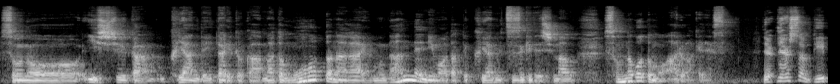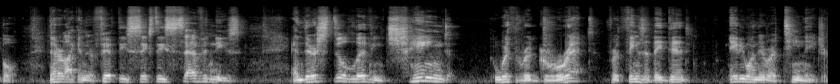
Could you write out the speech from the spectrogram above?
その一週間悔やんでいたりとか、またもっと長い、もう何年にもわたって悔やみ続けてしまう。そんなこともあるわけです。There, there are some people that are like in their 50s, 60s, 70s, and they're still living chained with regret for things that they did maybe when they were a teenager.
